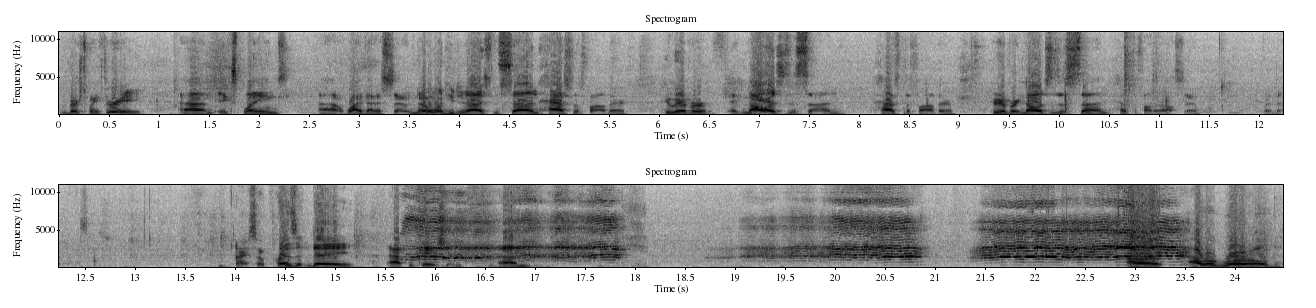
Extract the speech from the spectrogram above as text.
verse 23, um, explains uh, why that is so. No one who denies the Son has the Father. Whoever acknowledges the Son has the Father. Whoever acknowledges the Son has the Father also. Read that. All right, so present day application. Um, our our world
